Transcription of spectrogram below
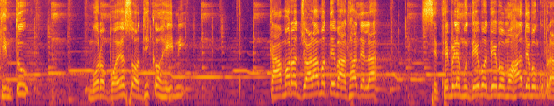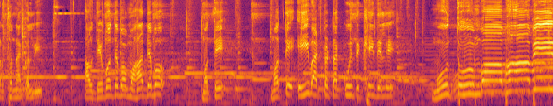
କିନ୍ତୁ ମୋର ବୟସ ଅଧିକ ହେଇନି। କାମର ଜ୍ୱାଳା ମୋତେ ବାଧା ଦେଲା। ସେତେବେଳେ ମୁଁ ଦେବଦେବ ମହାଦେବଙ୍କୁ ପ୍ରାର୍ଥନା କଲି। ଆଉ ଦେବଦେବ ମହାଦେବ ମୋତେ ମୋତେ ଏଇ ବାଟଟାକୁ ଦେଖେଇ ଦେଲେ। ମୁଁ ତୁମ୍ବ ଭାବିନି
